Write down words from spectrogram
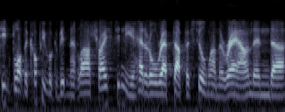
did blot the copybook a bit in that last race, didn't he? He had it all wrapped up, but still won the round. And uh,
